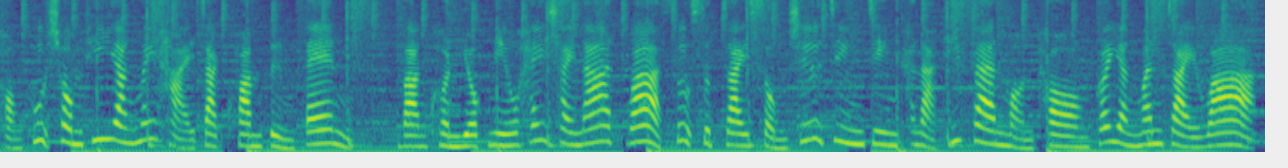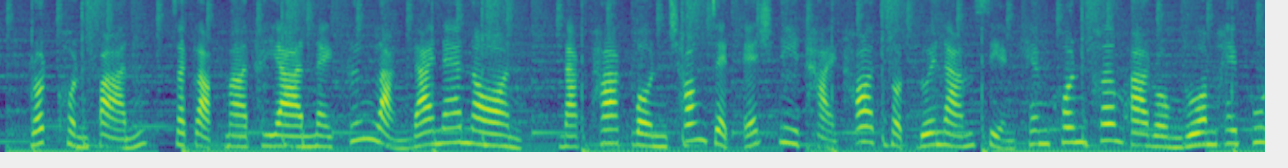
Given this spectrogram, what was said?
ของผู้ชมที่ยังไม่หายจากความตื่นเต้น บางคนยกนิ้วให้ชัยนาทว่าสู้สุดใจสมชื่อจริง ๆ ขณะที่แฟนหมอนทองก็ยังมั่นใจว่า รถขนฝันจะกลับมาทะยานในครึ่งหลังได้แน่นอน นักพากย์บนช่อง 7 HD ถ่ายทอดสดด้วยน้ำเสียงเข้มข้นเพิ่มอารมณ์ร่วมให้ผู้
